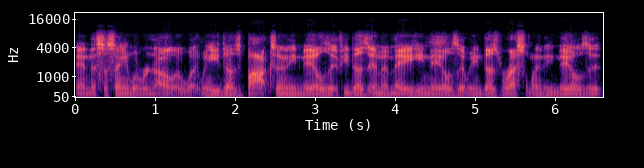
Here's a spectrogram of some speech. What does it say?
And it's the same with Ranallo. Like when he does boxing, he nails it. If he does MMA, he nails it. When he does wrestling, he nails it.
